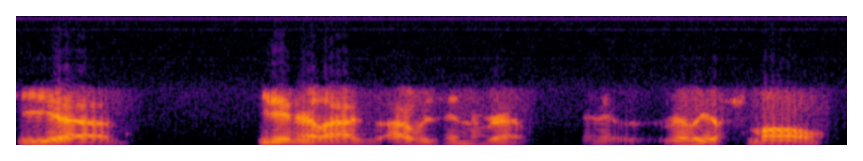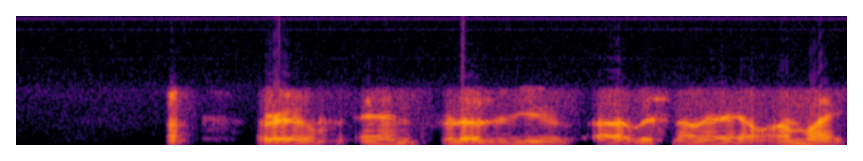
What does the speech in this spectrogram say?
he uh, he didn't realize I was in the room, and it was really a small room. And for those of you uh, listening on the radio, I'm like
